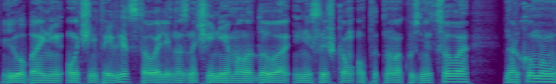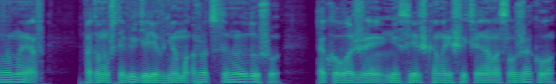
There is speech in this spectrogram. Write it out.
И оба они очень приветствовали назначение молодого и не слишком опытного Кузнецова наркомом ВМФ, потому что видели в нем родственную душу, такого же не слишком решительного служаку,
